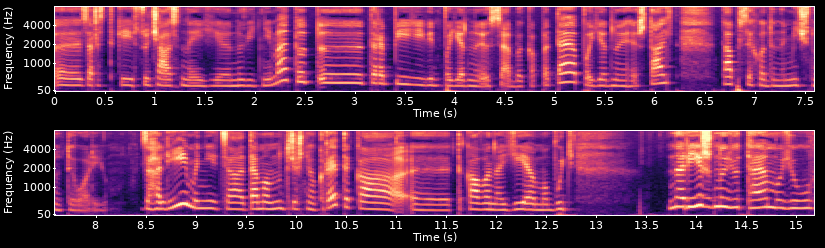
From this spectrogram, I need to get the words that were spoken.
е, зараз такий сучасний новітній метод е, терапії. Він поєднує в себе КПТ, поєднує гештальт та психодинамічну теорію. Взагалі, мені ця тема внутрішнього критика, така вона є, мабуть наріжною темою,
